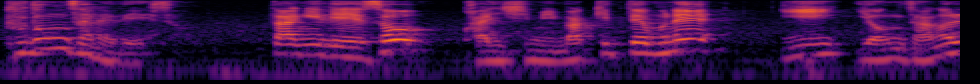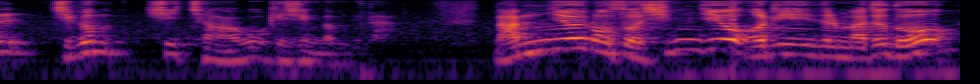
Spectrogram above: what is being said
부동산에 대해서, 땅에 대해서 관심이 많기 때문에 이 영상을 지금 시청하고 계신 겁니다. 남녀노소, 심지어 어린이들마저도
